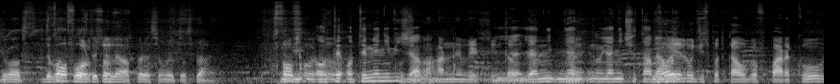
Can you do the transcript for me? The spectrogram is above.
Det var, det var två folk som- löpare som var ute och sprang. Mówi- o, ty, o tym ja nie inte Ja, ja, det. nie- ja, no, ja nie czytałem. Dwoje ludzi spotkało go w parku.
